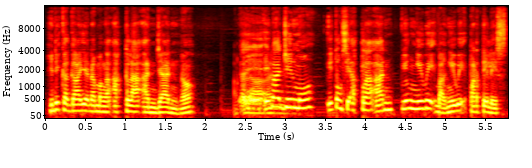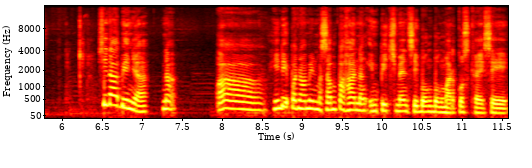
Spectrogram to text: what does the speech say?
Hindi kagaya ng mga aklaan dyan, no? Aklaan. Eh, imagine mo, itong si Aklaan, yung ngiwi ba, ngiwi party list, sinabi niya na ah hindi pa namin masampahan ng impeachment si Bongbong Marcos kasi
